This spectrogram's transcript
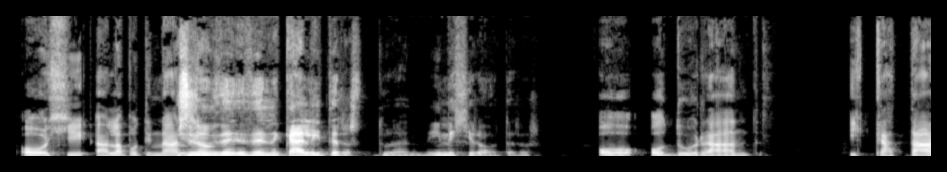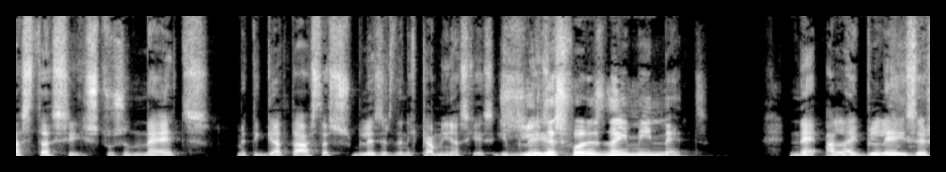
Όχι, αλλά από την άλλη, Συγγνώμη, δεν, δεν είναι καλύτερος του Durant. Είναι χειρότερος. Ο, ο Durant, η κατάσταση στους Nets με την κατάσταση στους Blazers δεν έχει καμία σχέση. Οι Χίλιες Blazers, φορές να είμαι η net. ναι, αλλά οι Blazers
